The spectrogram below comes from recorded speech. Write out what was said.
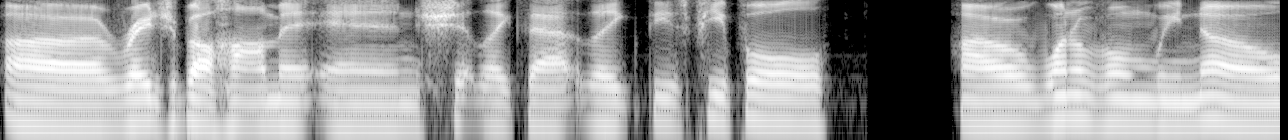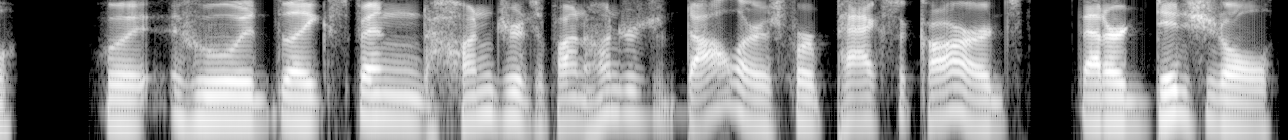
uh, Rage of Bahamut and shit like that. Like these people, uh, one of them we know who, would like spend hundreds upon hundreds of dollars for packs of cards that are digital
